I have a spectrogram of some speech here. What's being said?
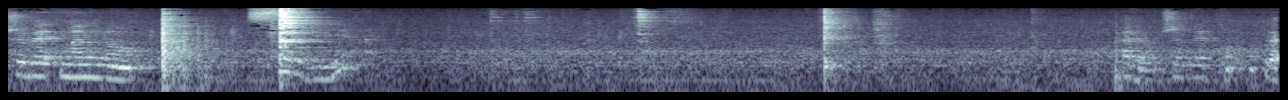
Je vais maintenant servir. Alors, je vais prendre là.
